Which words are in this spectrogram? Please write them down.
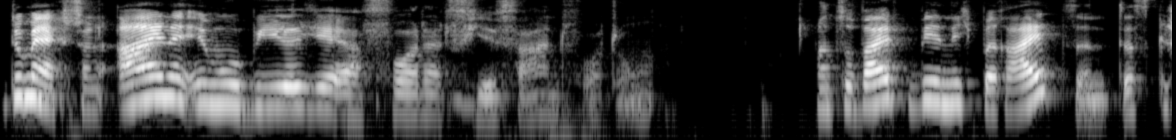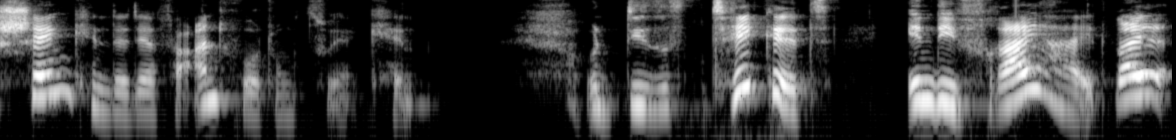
Du merkst schon, eine Immobilie erfordert viel Verantwortung. Und soweit wir nicht bereit sind, das Geschenk hinter der Verantwortung zu erkennen und dieses Ticket in die Freiheit, weil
